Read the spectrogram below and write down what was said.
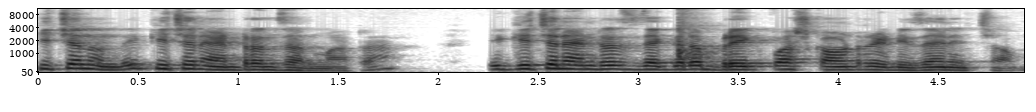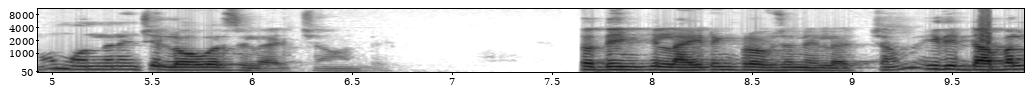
కిచెన్ ఉంది. కిచెన్ ఎంట్రన్స్ అనమాట ఈ కిచెన్ ఎంట్రన్స్ దగ్గర బ్రేక్ఫాస్ట్ కౌంటర్ ఈ డిజైన్ ఇచ్చాము. ముందు నుంచి లోవర్స్ ఇలా ఇచ్చామండి. సో దీనికి లైటింగ్ ప్రొవిజన్ ఇలా ఇచ్చాము. ఇది డబల్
